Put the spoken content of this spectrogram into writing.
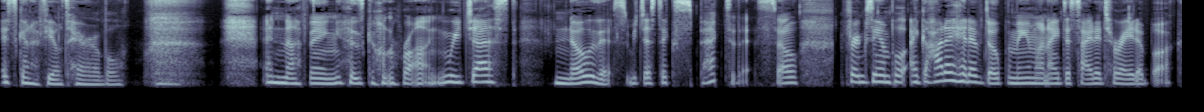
it's going to feel terrible. and nothing has gone wrong. We just know this. We just expect this. So, for example, I got a hit of dopamine when I decided to write a book.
